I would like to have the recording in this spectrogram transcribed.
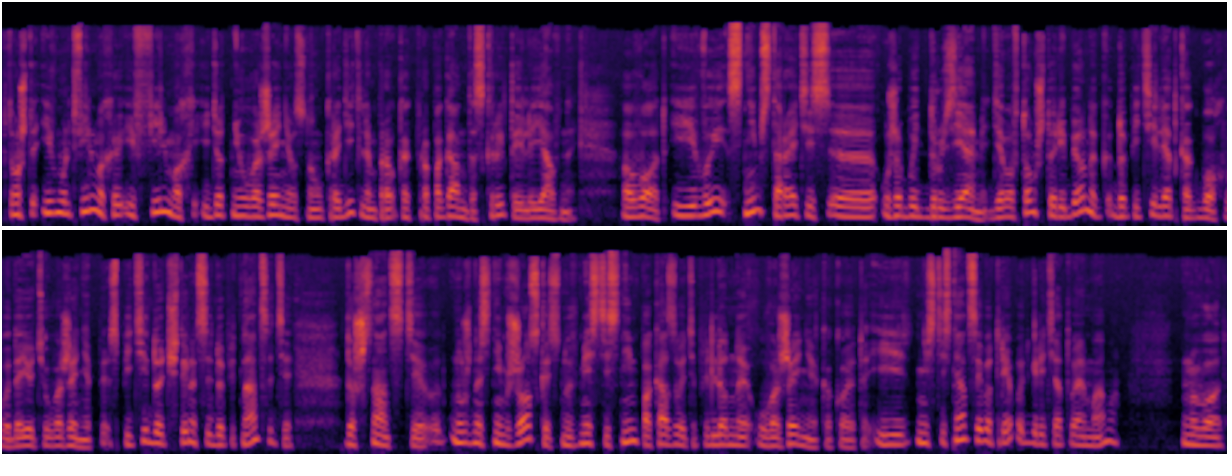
Потому что и в мультфильмах, и в фильмах идет неуважение в основном к родителям, как пропаганда, скрытая или явная. Вот. И вы с ним стараетесь э, уже быть друзьями. Дело в том, что ребенок до 5 лет как бог, вы даете уважение. С 5 до 14, до 15, до 16 нужно с ним жесткость, но вместе с ним показывать определенное уважение какое-то. И не стесняться его требовать, говорить, я твоя мама. Вот.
